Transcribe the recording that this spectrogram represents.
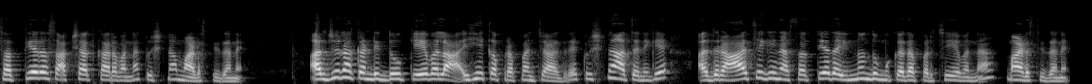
ಸತ್ಯದ ಸಾಕ್ಷಾತ್ಕಾರವನ್ನು ಕೃಷ್ಣ ಮಾಡಿಸ್ತಿದ್ದಾನೆ. ಅರ್ಜುನ ಕಂಡಿದ್ದು ಕೇವಲ ಐಹಿಕ ಪ್ರಪಂಚ ಆದರೆ ಕೃಷ್ಣ ಆತನಿಗೆ ಅದರ ಆಚೆಗಿನ ಸತ್ಯದ ಇನ್ನೊಂದು ಮುಖದ ಪರಿಚಯವನ್ನು ಮಾಡಿಸಿದ್ದಾನೆ.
